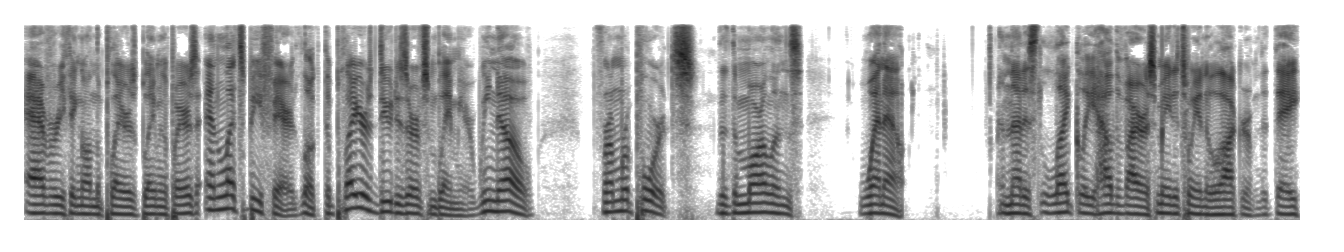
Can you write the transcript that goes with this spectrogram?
everything on the players, blaming the players. And let's be fair. Look, the players do deserve some blame here. We know from reports that the Marlins went out. And that is likely how the virus made its way into the locker room, that they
